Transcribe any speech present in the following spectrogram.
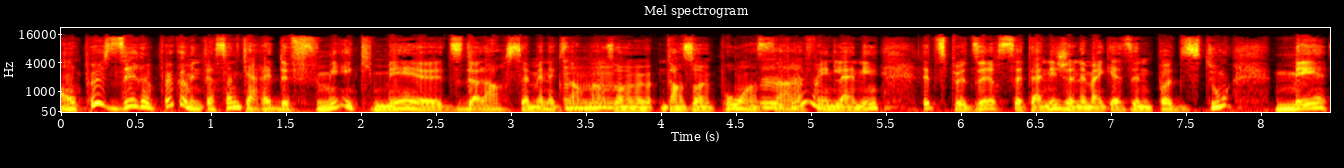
on peut se dire un peu comme une personne qui arrête de fumer et qui met euh, 10 dollars semaine, exemple, dans un dans un pot en se disant à la fin de l'année. Tu peux dire cette année je ne magasine pas du tout, mais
